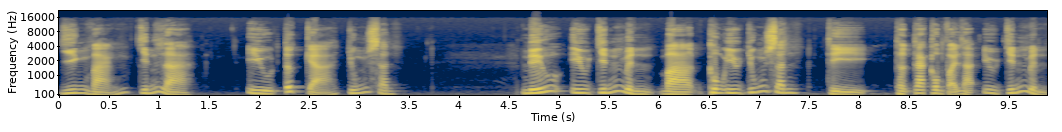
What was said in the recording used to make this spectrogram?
viên mãn chính là yêu tất cả chúng sanh. Nếu yêu chính mình mà không yêu chúng sanh thì thật ra không phải là yêu chính mình.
